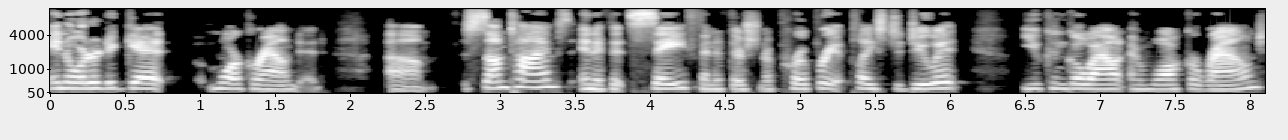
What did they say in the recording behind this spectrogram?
in order to get more grounded. Um, sometimes and if it's safe and if there's an appropriate place to do it you can go out and walk around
